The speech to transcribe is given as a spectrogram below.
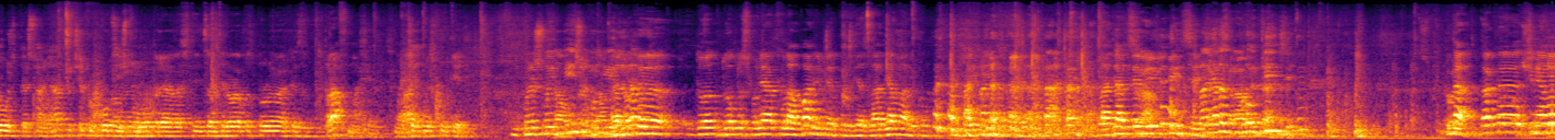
20 de persoane, da? tu circulă cu 80 Nu, oprea la ședința anterioară a fost problema că sunt praf mașină. Mai ce cu scutiri. Până și voi împingi copiii Pentru la că do- domnul spunea că la Vale merg cu viteză, la Deal mare cum. La Deal trebuie împinse. La care nu împinge. Da, dacă cineva...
